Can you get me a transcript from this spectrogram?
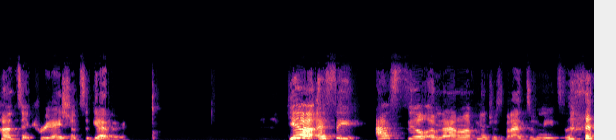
content creation together yeah and see i still am not on pinterest but i do need to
